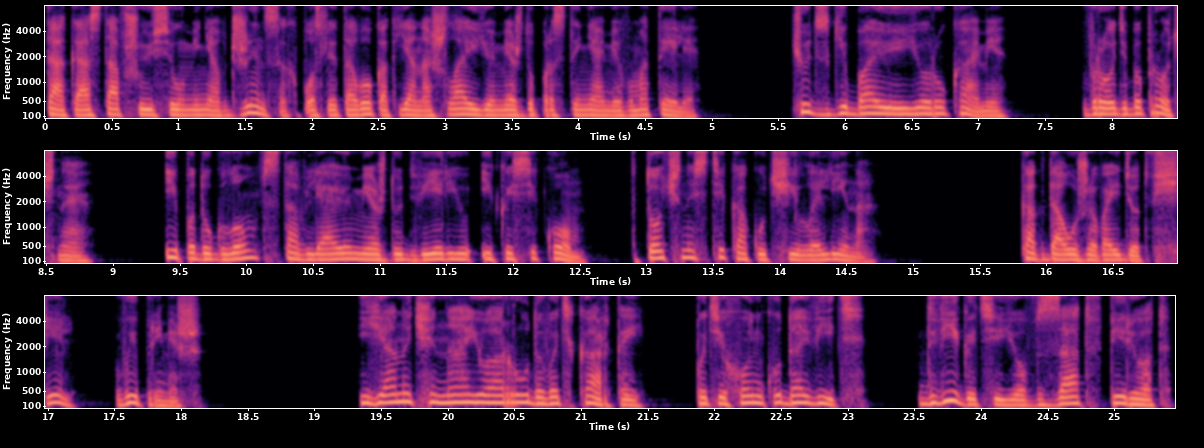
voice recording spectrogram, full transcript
так и оставшуюся у меня в джинсах после того, как я нашла ее между простынями в мотеле. Чуть сгибаю ее руками, вроде бы прочная, и под углом вставляю между дверью и косяком, в точности, как учила Лина. Когда уже войдет в щель, выпрямишь. Я начинаю орудовать картой, потихоньку давить, двигать ее взад-вперед,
